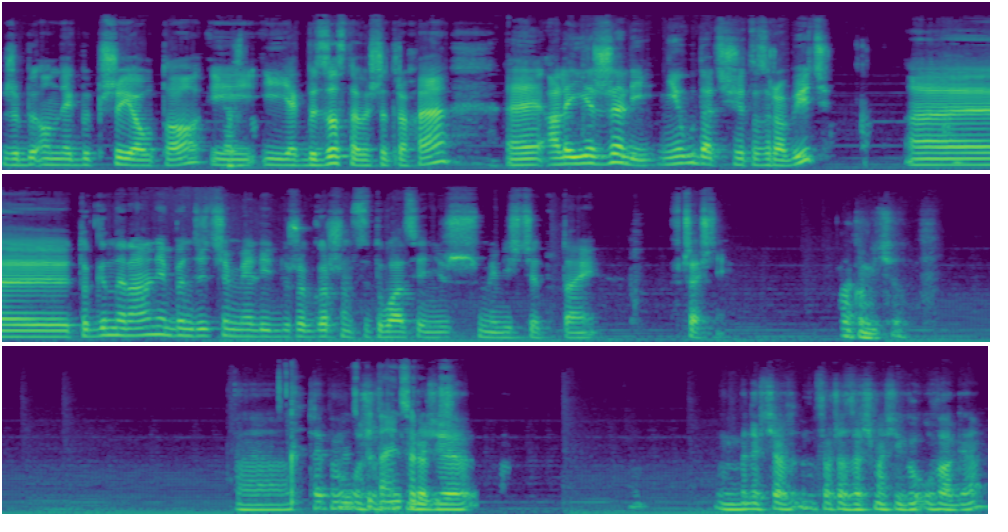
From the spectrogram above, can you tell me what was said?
żeby on jakby przyjął to i, i jakby został jeszcze trochę, ale jeżeli nie uda ci się to zrobić, e, to generalnie będziecie mieli dużo gorszą sytuację niż mieliście tutaj wcześniej. Znakomicie. To ja bym użył pytanie, co razie... Będę chciał cały czas zatrzymać jego uwagę.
